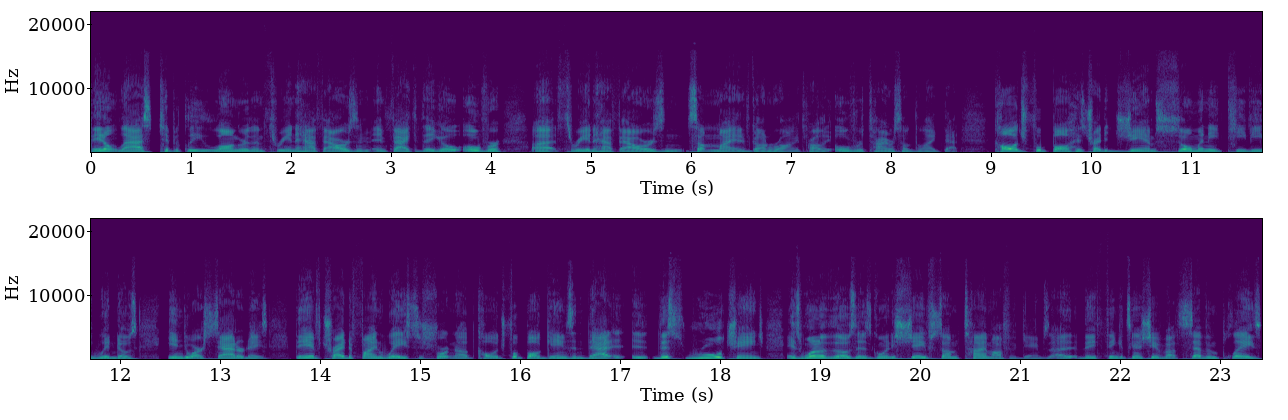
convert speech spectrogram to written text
they don't last typically longer than three and a half hours. And in fact, if they go over uh, three and a half hours and something might have gone wrong, it's probably overtime or something like that. College football has tried to jam so many TV windows into our Saturdays. They have tried to find ways to shorten up college football games, and that this rule change is one of those that is going to shave some time off of games. Uh, they think it's going to shave about seven plays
